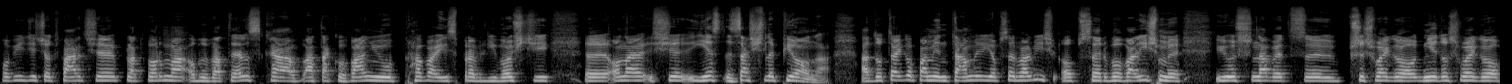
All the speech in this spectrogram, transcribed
powiedzieć otwarcie. Platforma Obywatelska atakowała atakowaniu Prawa i Sprawiedliwości e, ona się jest zaślepiona. A do tego pamiętamy i obserwowaliśmy, obserwowaliśmy już nawet e, przyszłego, niedoszłego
